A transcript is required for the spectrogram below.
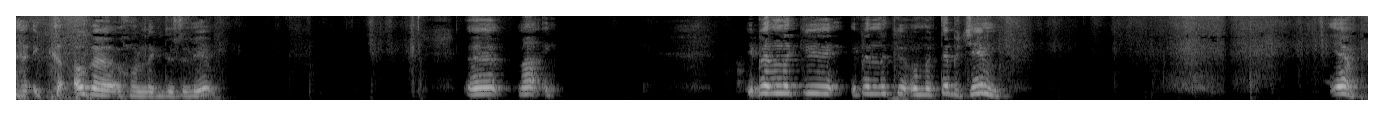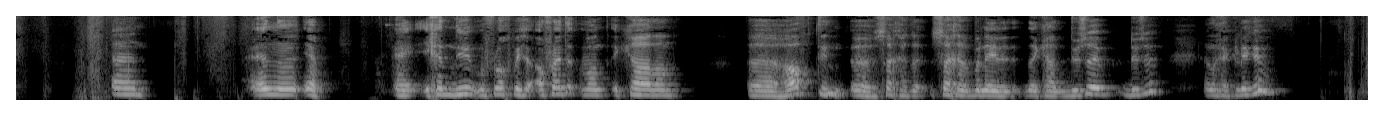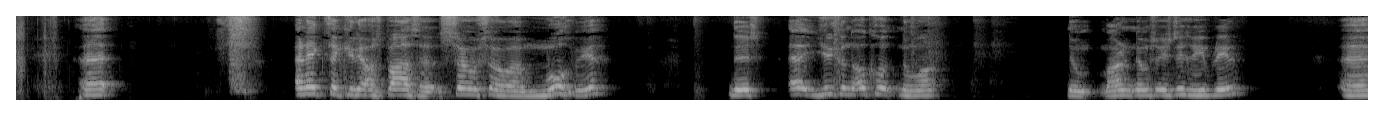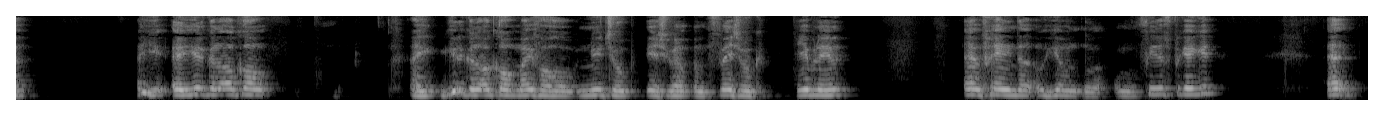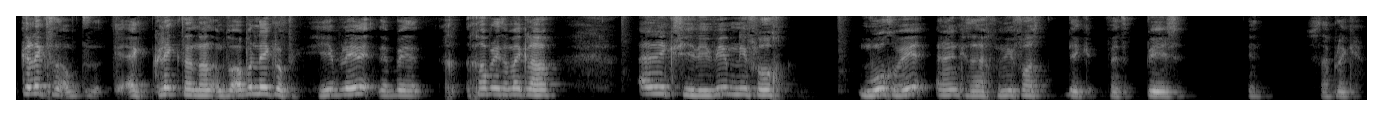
Uh, ik ga ook uh, gewoon lekker dus weer. Maar ik, ik ben lekker, ik ben lekker op mijn tappetje. Ja. En, en ja. ik ga nu mijn vlog beetje afsluiten, want ik ga dan half tien uh, zeggen, zeggen beneden dat ik ga douchen, douchen. En dan ga ik klikken. Uh, en ik zeg jullie als bazen sowieso uh, morgen weer. Dus uh, jullie kunnen ook gewoon normaal. Normaal nummers is dit hier beneden. en, jullie kunnen ook gewoon. En jullie kunnen ook gewoon mij volgen op YouTube, Instagram en Facebook hier beneden. En vergeet niet hier om video's te bekijken. En klik dan op de, en klik dan, dan op de abonneerknop hier beneden. Dan ben je geabonneerd op mijn kanaal. En ik zie jullie weer nieuwe vlog. Morgen weer. En ik zeg van nu vast dik vet peace. En sta plekken.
